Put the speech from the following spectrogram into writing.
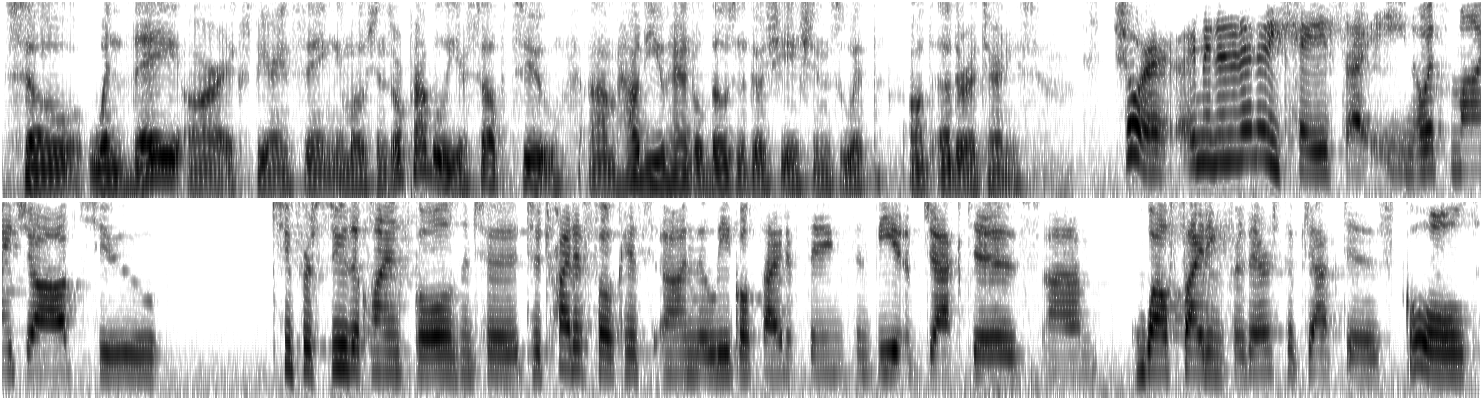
So when they are experiencing emotions, or probably yourself too, um, how do you handle those negotiations with other attorneys? Sure. I mean, in any case, I, you know, it's my job to to pursue the client's goals and to to try to focus on the legal side of things and be objective um, while fighting for their subjective goals.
